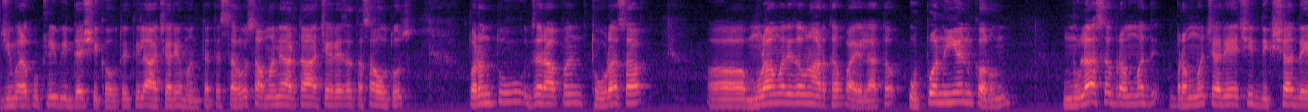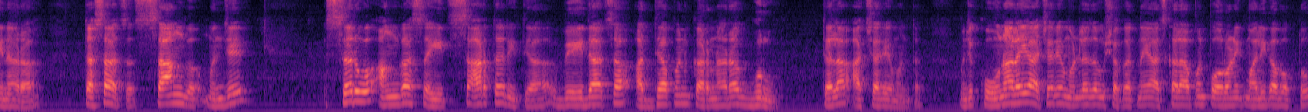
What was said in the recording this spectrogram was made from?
जी मला कुठली विद्या शिकवते तिला आचार्य म्हणतात. तर सर्वसामान्य अर्थ आचार्याचा तसा होतोच. परंतु जर आपण थोडासा मुळामध्ये जाऊन अर्थ पाहिला तर उपनयन करून मुलास ब्रह्म ब्रह्मचर्याची दीक्षा देणारा तसाच सांग म्हणजे सर्व अंगासहित सार्थरित्या वेदाचा अध्यापन करणारा गुरु त्याला आचार्य म्हणतात. म्हणजे कोणालाही आचार्य म्हणलं जाऊ शकत नाही. आजकाल आपण पौराणिक मालिका बघतो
